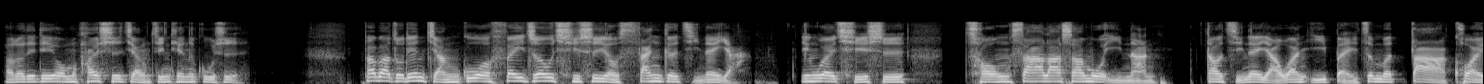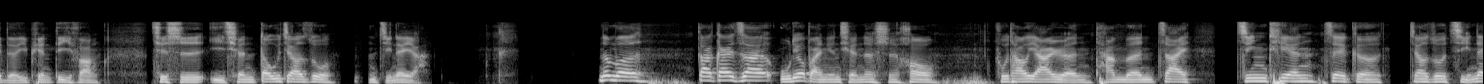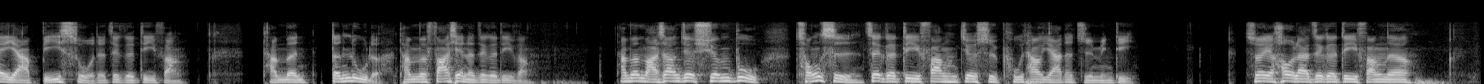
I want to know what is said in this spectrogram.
好了，弟弟，我们开始讲今天的故事。爸爸昨天讲过，非洲其实有三个几内亚，因为其实从撒哈拉沙漠以南到几内亚湾以北这么大块的一片地方，其实以前都叫做几内亚。那么大概在五六百年前的时候，葡萄牙人他们在今天这个叫做几内亚比索的这个地方，他们登陆了，他们发现了这个地方，他们马上就宣布，从此这个地方就是葡萄牙的殖民地。所以后来这个地方呢，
